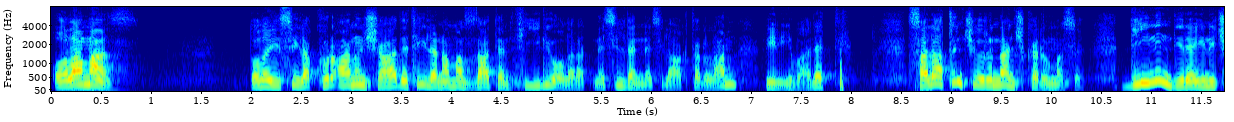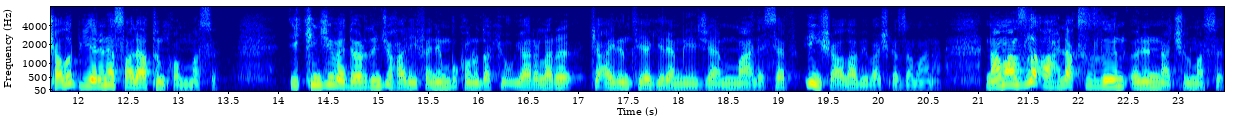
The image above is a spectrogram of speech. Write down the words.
Olamaz. Dolayısıyla Kur'an'ın şehadetiyle namaz zaten fiili olarak nesilden nesile aktarılan bir ibadettir. Salatın çığırından çıkarılması, dinin direğini çalıp yerine salatın konması. İkinci ve dördüncü halifenin bu konudaki uyarıları ki ayrıntıya giremeyeceğim maalesef. İnşallah bir başka zamana. Namazlı ahlaksızlığın önünün açılması.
